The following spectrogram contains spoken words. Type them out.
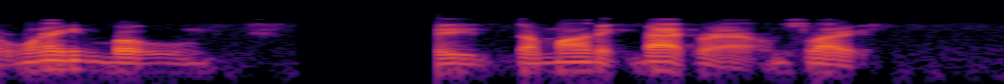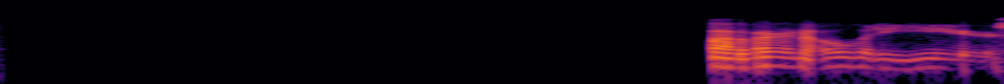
a rainbow, a demonic backgrounds. Like I learned over the years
